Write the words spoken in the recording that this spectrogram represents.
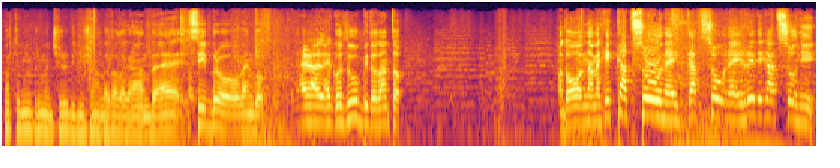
Fatto il mio primo giro di liceo andato alla grande. Eh, sì, bro, vengo. Eh, leggo subito, tanto. Madonna, ma che cazzone! Il cazzone, il re dei cazzoni!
